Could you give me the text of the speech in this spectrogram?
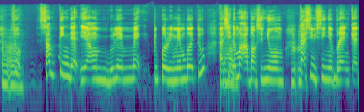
Mm-mm. So Something that yang boleh make people remember tu nasi Faham. lemak abang senyum Mm-mm. tak semestinya brandkan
